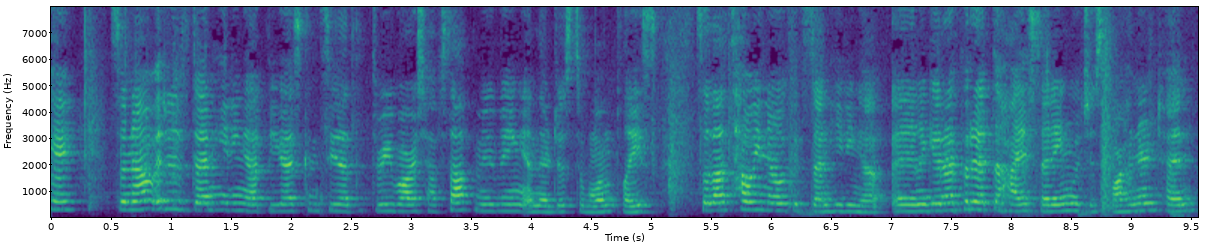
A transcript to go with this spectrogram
Okay, so now it is done heating up. You guys can see that the three bars have stopped moving and they're just in one place. So that's how we know if it's done heating up. And again, I put it at the highest setting, which is 410.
